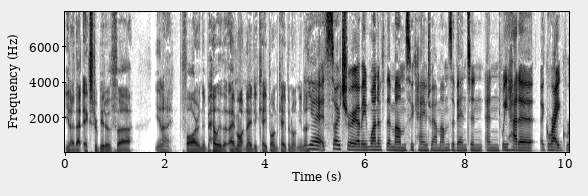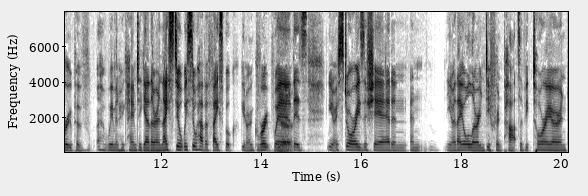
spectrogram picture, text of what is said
you know that extra bit of uh, you know fire in their belly that they might need to keep on keeping on. You know. Yeah, it's so true. I mean, one of the mums who came to our mums event, and and we had a, a great group of uh, women who came together, and they still we still have a Facebook you know group where Yeah. there's you know stories are shared, and and you know they all are in different parts of Victoria, and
